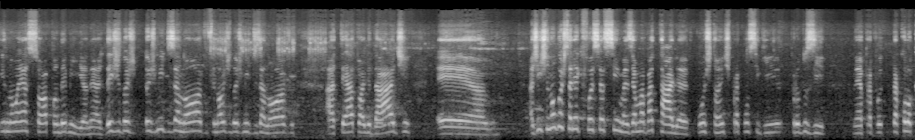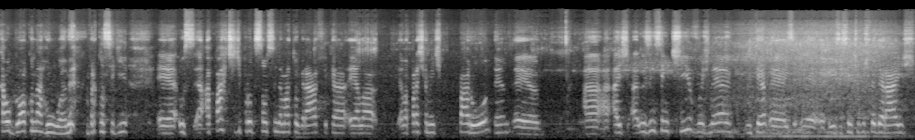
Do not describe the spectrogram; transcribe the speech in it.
e não é só a pandemia, né? Desde 2019, final de 2019 até a atualidade, é, a gente não gostaria que fosse assim, mas é uma batalha constante para conseguir produzir, né? para colocar o bloco na rua, né? para conseguir. É, a parte de produção cinematográfica, ela, ela praticamente parou, né? É, a, a, os incentivos, né? É, é, os incentivos federais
